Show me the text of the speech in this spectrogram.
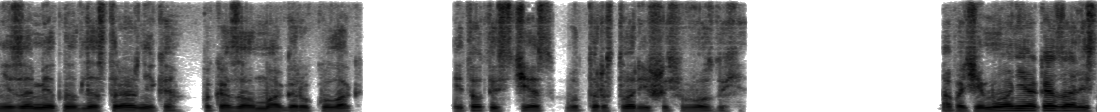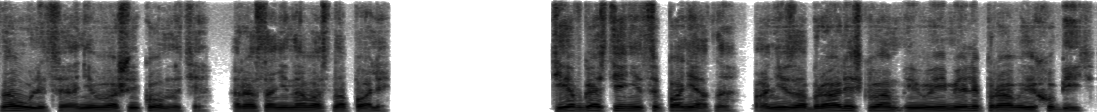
Незаметно для стражника показал Магору кулак, и тот исчез, будто растворившись в воздухе. «А почему они оказались на улице, а не в вашей комнате, раз они на вас напали?» «Те в гостинице, понятно. Они забрались к вам, и вы имели право их убить,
